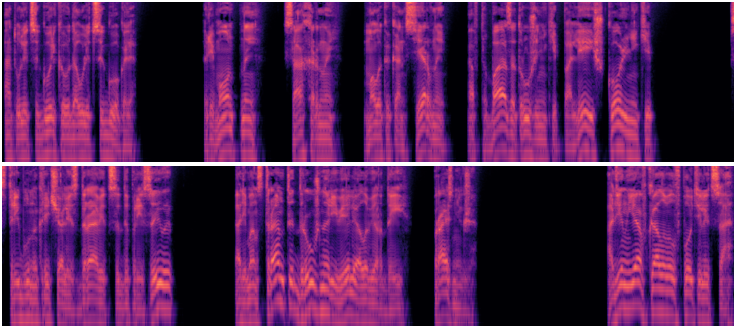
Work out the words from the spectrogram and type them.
От улицы Горького до улицы Гоголя. Ремонтный, сахарный, молококонсервный, автобаза, труженики полей, школьники. С трибуны кричали здравицы да призывы, а демонстранты дружно ревели о лаверды. Праздник же. Один я вкалывал в поте лица.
